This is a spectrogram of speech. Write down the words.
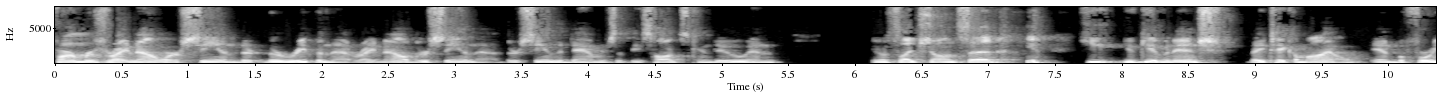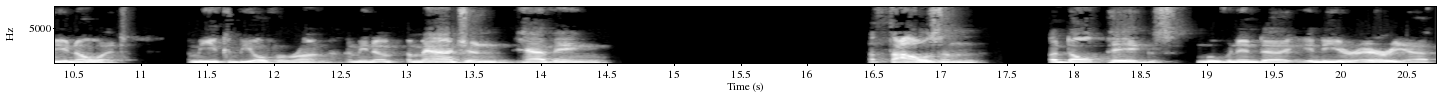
farmers right now are seeing they're they're reaping that right now. They're seeing that. They're seeing the damage that these hogs can do. And you know it's like Sean said, you you give an inch, they take a mile, and before you know it, I mean you can be overrun. I mean imagine having a thousand adult pigs moving into into your area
